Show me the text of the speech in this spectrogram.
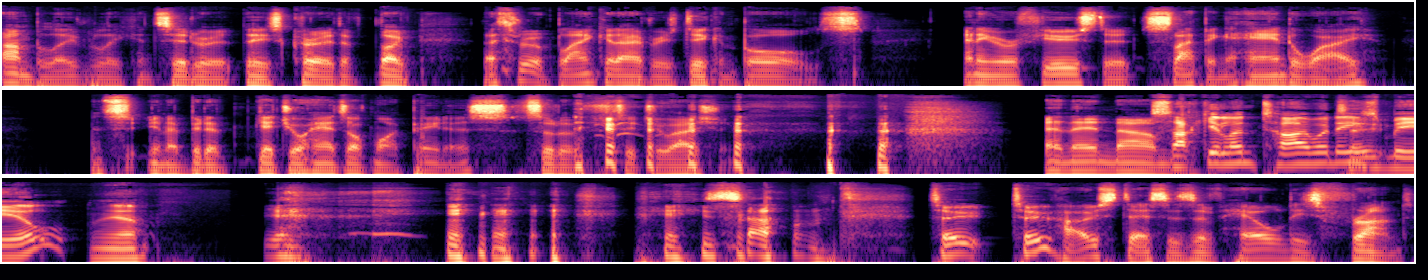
unbelievably considerate. These crew, they've, like they threw a blanket over his dick and balls, and he refused it, slapping a hand away. And you know, bit of get your hands off my penis sort of situation. and then um, succulent Taiwanese two- meal. Yeah, yeah. He's, um, two two hostesses have held his front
